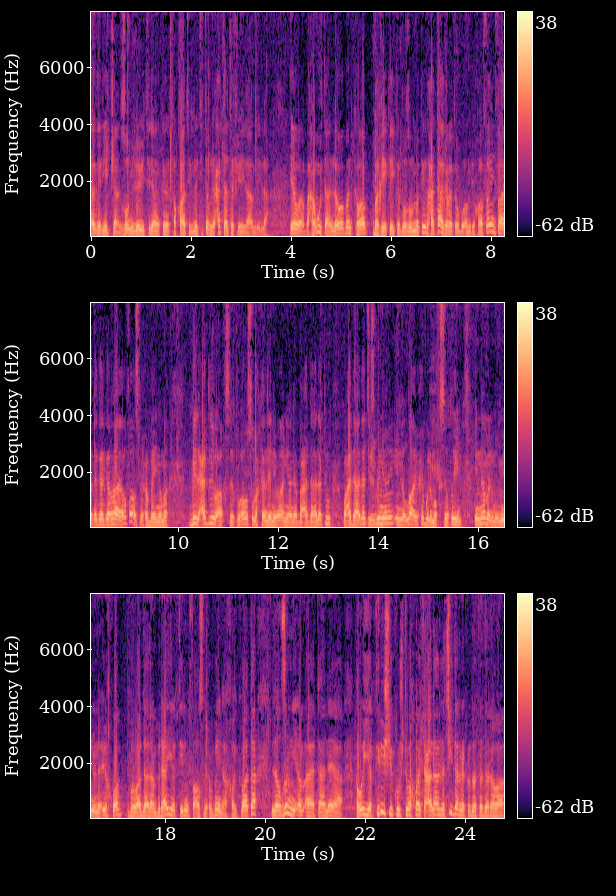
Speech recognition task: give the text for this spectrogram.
اگر يكان ظلم لو يتريان كرد فقاتل التي تبغي حتى تفي الى امر الله. ايوا بحموتان لوبا كواب بغي كيك دو ظلم كيد حتى اقرته ابو امر خا فان فاد قرايه فاصلحوا بينهما بالعدل واقسطوا او صلح كان لنيوان يعني یعنی بعدالته وعداله جبنيون ان الله يحب المقسطين انما المؤمنون اخوه برادران براي يكترين فاصلحوا بين اخويك كواتا لظني ام اتانا هو يكتريش كشتو اخوي تعالى لا شي درنا كدو تدروا؟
